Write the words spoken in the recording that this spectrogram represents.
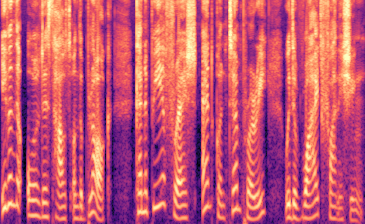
Even the oldest house on the block can appear fresh and contemporary with the right furnishing.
